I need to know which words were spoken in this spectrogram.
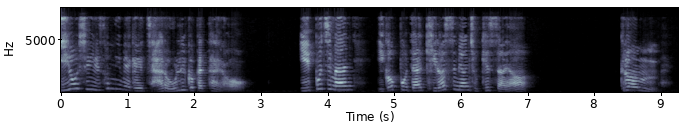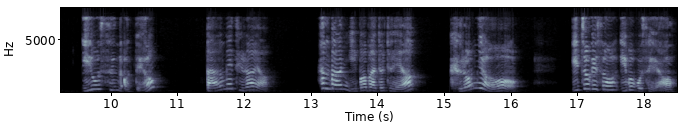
이 옷이 손님에게 잘 어울릴 것 같아요. 이쁘지만 이것보다 길었으면 좋겠어요. 그럼 이 옷은 어때요? 마음에 들어요. 한번 입어봐도 돼요? 그럼요. 이쪽에서 입어보세요.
